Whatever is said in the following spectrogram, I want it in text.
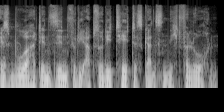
Esbur hat den Sinn für die Absurdität des Ganzen nicht verloren.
